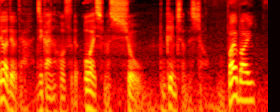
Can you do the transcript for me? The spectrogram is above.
ではではでは、次回の放送でお会いしましょう。銀ちゃんでした。バイバイ。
